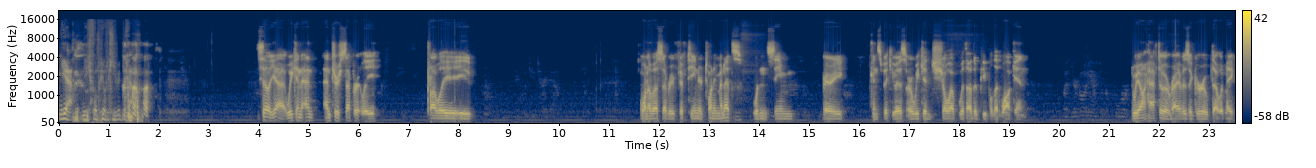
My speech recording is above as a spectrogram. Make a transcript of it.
Yeah, you won't be able to keep it down. So yeah, we can en- enter separately. Probably one of us every 15 or 20 minutes wouldn't seem very conspicuous or we could show up with other people that walk in. We don't have to arrive as a group. That would make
